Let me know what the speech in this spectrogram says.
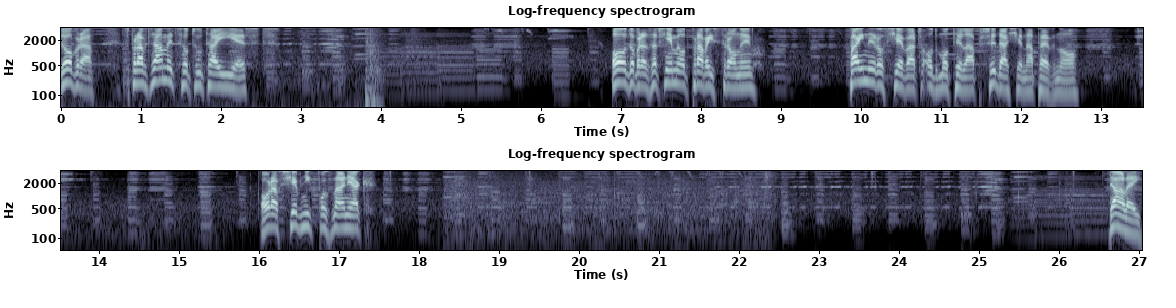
Dobra, sprawdzamy co tutaj jest. O, dobra, zaczniemy od prawej strony. Fajny rozsiewacz od motyla przyda się na pewno. Oraz siewnik Poznaniak. Dalej.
